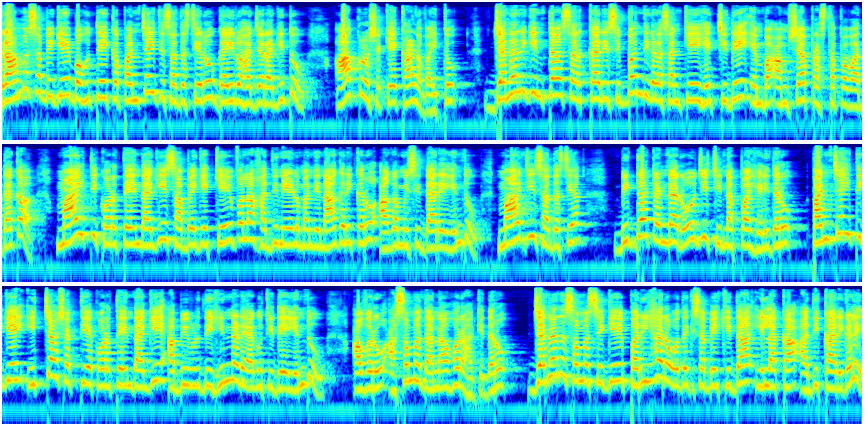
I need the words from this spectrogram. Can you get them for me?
ಗ್ರಾಮ ಸಭೆಗೆ ಬಹುತೇಕ ಪಂಚಾಯಿತಿ ಸದಸ್ಯರು ಗೈರು ಹಾಜರಾಗಿದ್ದು ಆಕ್ರೋಶಕ್ಕೆ ಕಾರಣವಾಯಿತು. ಜನರಿಗಿಂತ ಸರ್ಕಾರಿ ಸಿಬ್ಬಂದಿಗಳ ಸಂಖ್ಯೆ ಹೆಚ್ಚಿದೆ ಎಂಬ ಅಂಶ ಪ್ರಸ್ತಾಪವಾದಾಗ ಮಾಹಿತಿ ಕೊರತೆಯಿಂದಾಗಿ ಸಭೆಗೆ ಕೇವಲ ಹದಿನೇಳು ಮಂದಿ ನಾಗರಿಕರು ಆಗಮಿಸಿದ್ದಾರೆ ಎಂದು ಮಾಜಿ ಸದಸ್ಯ ಬಿದ್ದಟಂಡ ರೋಜಿ ಚಿನ್ನಪ್ಪ ಹೇಳಿದರು. ಪಂಚಾಯಿತಿಗೆ ಇಚ್ಛಾಶಕ್ತಿಯ ಕೊರತೆಯಿಂದಾಗಿ ಅಭಿವೃದ್ಧಿ ಹಿನ್ನಡೆಯಾಗುತ್ತಿದೆ ಎಂದು ಅವರು ಅಸಮಾಧಾನ ಹೊರಹಾಕಿದರು. ಜನರ ಸಮಸ್ಯೆಗೆ ಪರಿಹಾರ ಒದಗಿಸಬೇಕಿದ್ದ ಇಲಾಖಾ ಅಧಿಕಾರಿಗಳೇ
